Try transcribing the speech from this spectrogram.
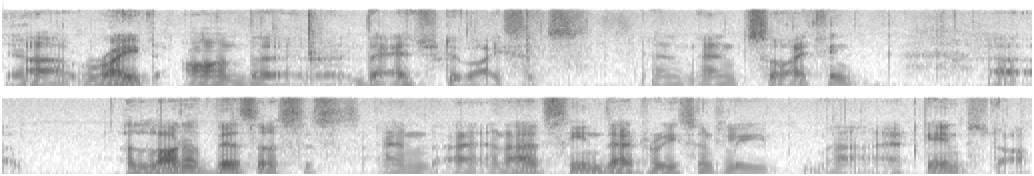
Yeah. uh, right on the, the edge devices. And, and so I think uh, a lot of businesses, and, I, and I've seen that recently uh, at GameStop,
